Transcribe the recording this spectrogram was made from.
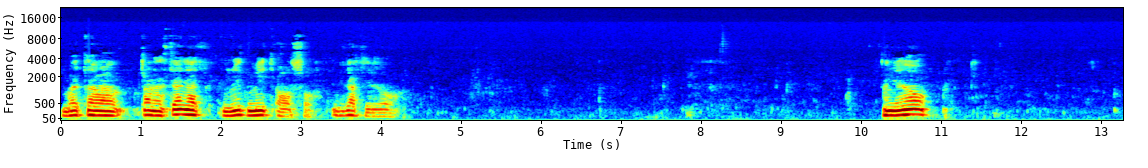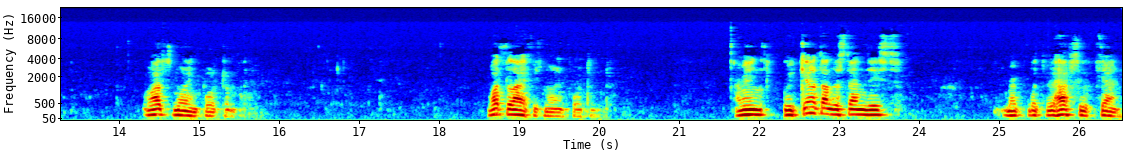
But uh, to understand that you need meat also. That is all. And you know, what's more important? What life is more important? I mean, we cannot understand this, but, but perhaps we can.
